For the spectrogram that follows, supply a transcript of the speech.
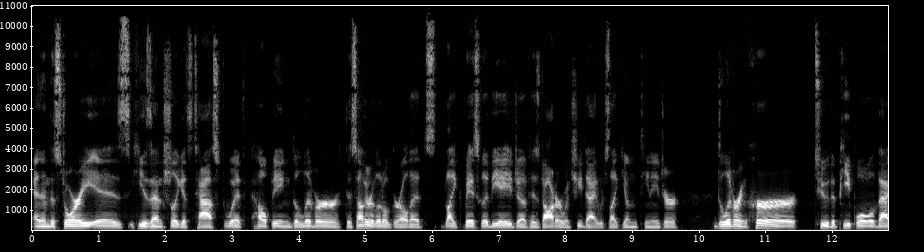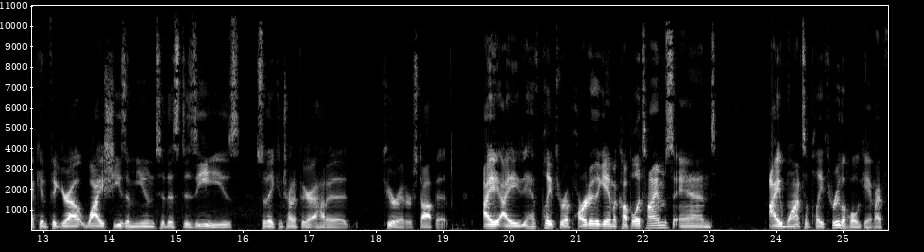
and then the story is he essentially gets tasked with helping deliver this other little girl that's like basically the age of his daughter when she died, which is like young teenager, delivering her to the people that can figure out why she's immune to this disease so they can try to figure out how to cure it or stop it. I, I have played through a part of the game a couple of times and I want to play through the whole game. I've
